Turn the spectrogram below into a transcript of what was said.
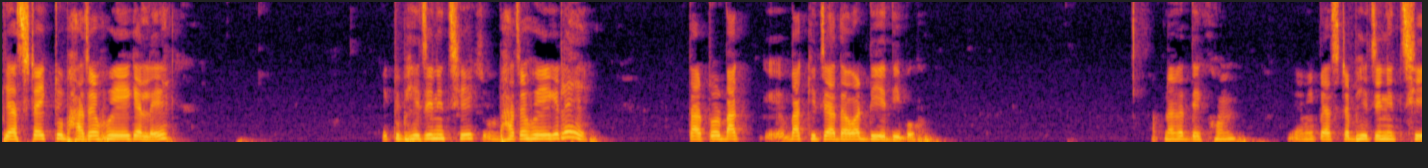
পেঁয়াজটা একটু ভাজা হয়ে গেলে একটু ভেজে নিচ্ছি ভাজা হয়ে গেলে তারপর বাকি যা দেওয়ার দিয়ে দিব। আপনারা দেখুন আমি পেঁয়াজটা ভেজে নিচ্ছি।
